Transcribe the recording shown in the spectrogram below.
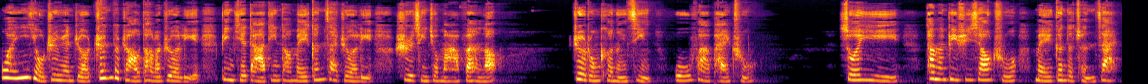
万一有志愿者真的找到了这里，并且打听到梅根在这里，事情就麻烦了。这种可能性无法排除，所以他们必须消除梅根的存在。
